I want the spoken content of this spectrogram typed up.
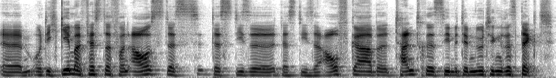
Ähm, und ich gehe mal fest davon aus, dass, dass, diese, dass diese Aufgabe Tantris Sie mit dem nötigen Respekt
